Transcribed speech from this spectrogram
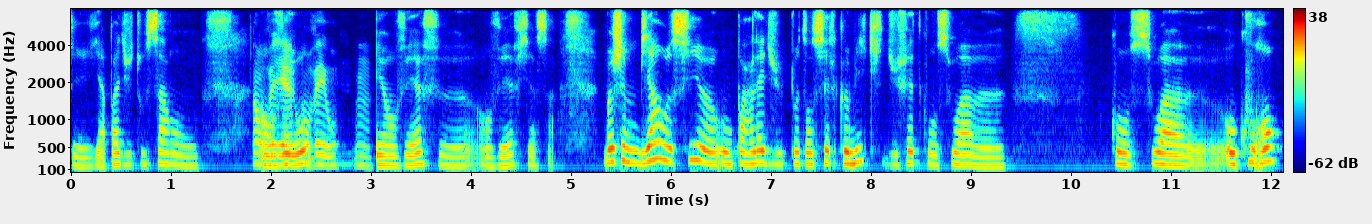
Il n'y a pas du tout ça en, en, VO. Hmm. Et en VF, euh, en VF, il y a ça. Moi, j'aime bien aussi, euh, on parlait du potentiel comique, du fait qu'on soit, qu'on soit au courant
